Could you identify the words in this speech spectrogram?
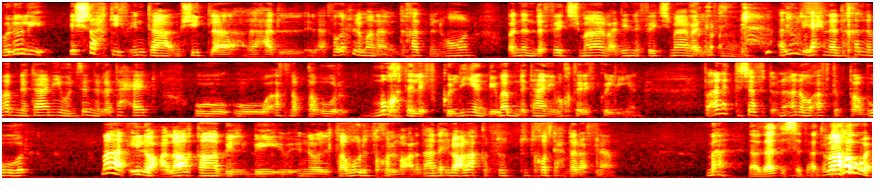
بقولوا لي اشرح كيف أنت مشيت ل- لهذا ال- فقلت لهم أنا دخلت من هون بعدين لفيت شمال بعدين لفيت شمال بعدين قالوا لي إحنا دخلنا مبنى تاني ونزلنا لتحت و- ووقفنا بطابور مختلف كليا بمبنى تاني مختلف كليا فأنا اكتشفت إنه أنا وقفت بطابور ما له علاقة بال... بانه الطابور يدخل المعرض. هذا له علاقة تدخل تحضر أفلام. ما؟ that is sad. ما هو؟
